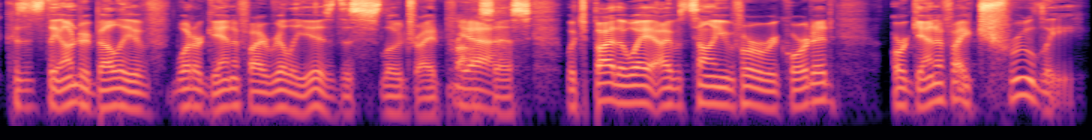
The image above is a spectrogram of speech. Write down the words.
because it's the underbelly of what Organifi really is, this slow dried process. Which, by the way, I was telling you before we recorded, Organifi truly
